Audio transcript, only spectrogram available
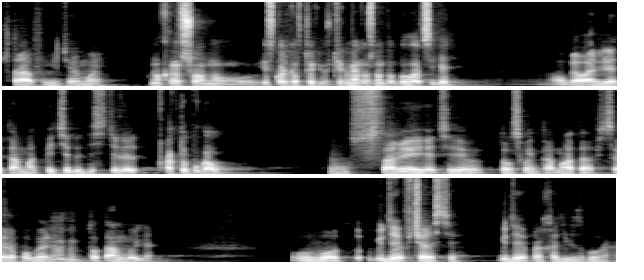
штрафами, тюрьмой. Ну хорошо, ну и сколько в, тюрь- в тюрьме нужно бы было отсидеть? Ну, говорили там от 5 до 10 лет. А кто пугал? Ну, сами эти, кто с военкомата, офицеры пугали, Мгм. кто там были. Вот, где в части, где проходили сборы.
